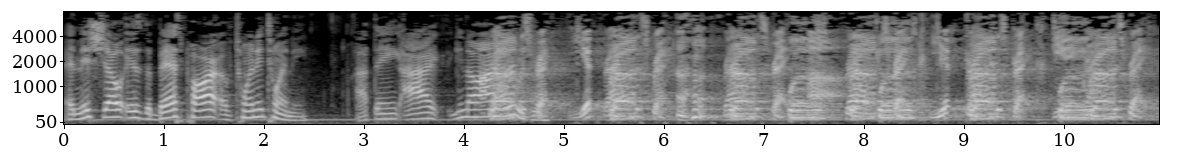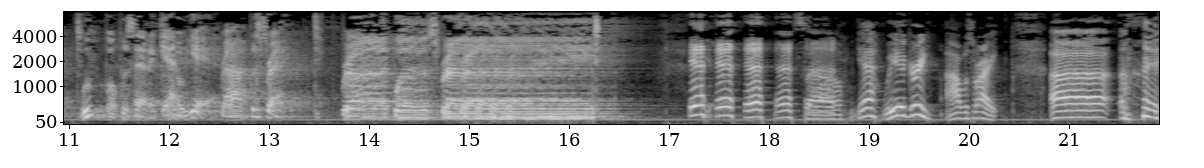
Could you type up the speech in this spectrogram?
And this show is the best part of 2020. I think I, you know, I agree with is you. right. Yep, Rob is right. Uh-huh. Rob is right. Uh, Rob is right. Yep, Rob is right. Yeah, Rob is right. Whoop, what was that again? Oh yeah, Rob was right. Rod was right. So yeah, we agree. I was right. Uh,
